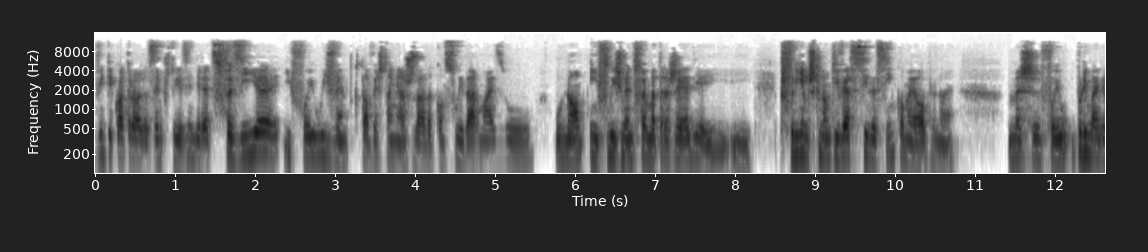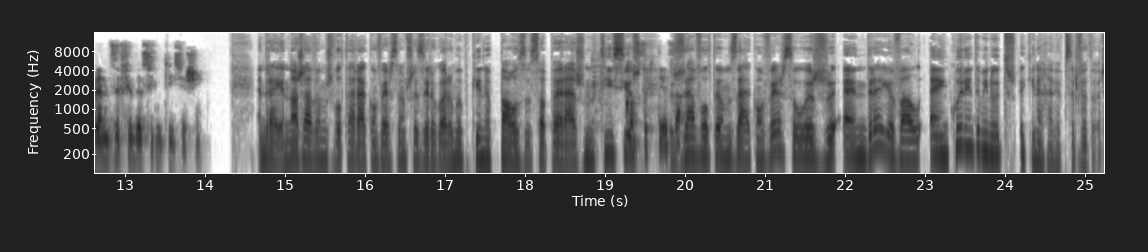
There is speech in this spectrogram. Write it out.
24 horas em português em direto se fazia e foi o evento que talvez tenha ajudado a consolidar mais o, o nome. Infelizmente foi uma tragédia e, e, preferíamos que não tivesse sido assim, como é óbvio, não é? Mas foi o primeiro grande desafio da SIC Notícias, sim. Andréia, nós já vamos voltar à conversa, vamos fazer agora uma pequena pausa só para as notícias. Com certeza. Já voltamos à conversa hoje, Andréia Val, em 40 minutos, aqui na Rádio Observadores.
